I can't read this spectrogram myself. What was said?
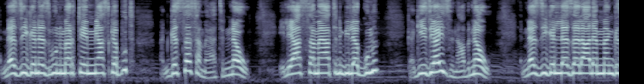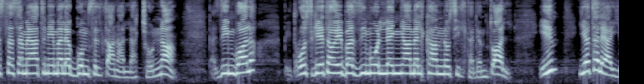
እነዚህ ግን ሕዝቡን መርቶ የሚያስገቡት መንግሥተ ሰማያትን ነው። ኤልያስ ሰማያትን ቢለጉምም ከጊዜያዊ ዝናብ ነው። እነዚህ ግን ለዘላለም መንግሥተ ሰማያትን የመለጎም ሥልጣን አላቸውና። ከዚህም በኋላ ጴጥሮስ ጌታዊ በዚህ መሆን ለእኛ መልካም ነው ሲል ተደምጧል። ይህም የተለያየ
